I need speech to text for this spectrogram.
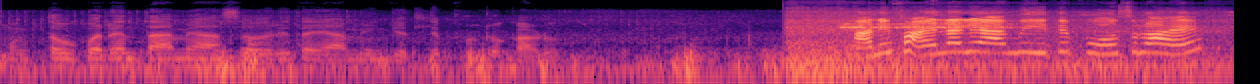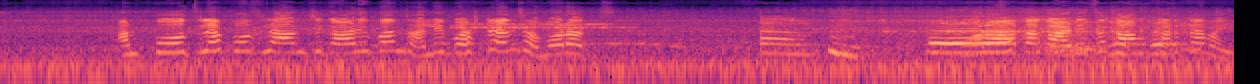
मग तोपर्यंत आम्ही असं वरीत आम्ही घेतले फोटो काढून. आणि फायनली आम्ही इथे पोहोचलो आहे. आणि पोहोचल्या पोहोचल्या आमची गाडी पण झाली बस स्टँड समोरच. पोरं आता गाडीचं काम करते बाई.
